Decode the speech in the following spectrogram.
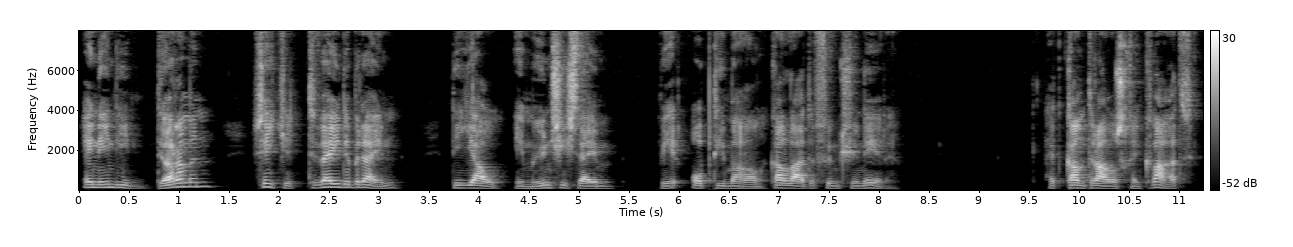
En in die darmen zit je tweede brein, die jouw immuunsysteem weer optimaal kan laten functioneren. Het kan trouwens geen kwaad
